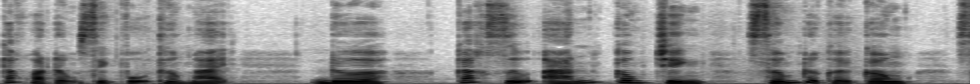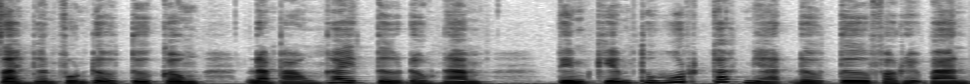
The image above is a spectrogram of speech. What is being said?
các hoạt động dịch vụ thương mại, đưa các dự án công trình sớm được khởi công, giải ngân vốn đầu tư công đảm bảo ngay từ đầu năm, tìm kiếm thu hút các nhà đầu tư vào địa bàn,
